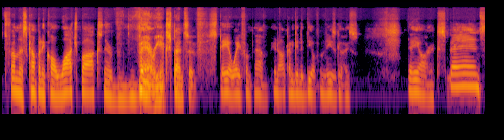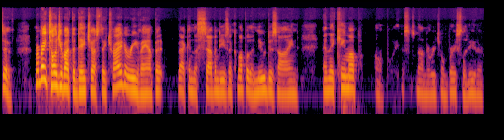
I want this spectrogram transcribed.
It's from this company called Watchbox. They're very expensive. Stay away from them. You're not going to get a deal from these guys. They are expensive. Remember, I told you about the Datejust? They tried to revamp it back in the 70s and come up with a new design. And they came up, oh boy, this is not an original bracelet either.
